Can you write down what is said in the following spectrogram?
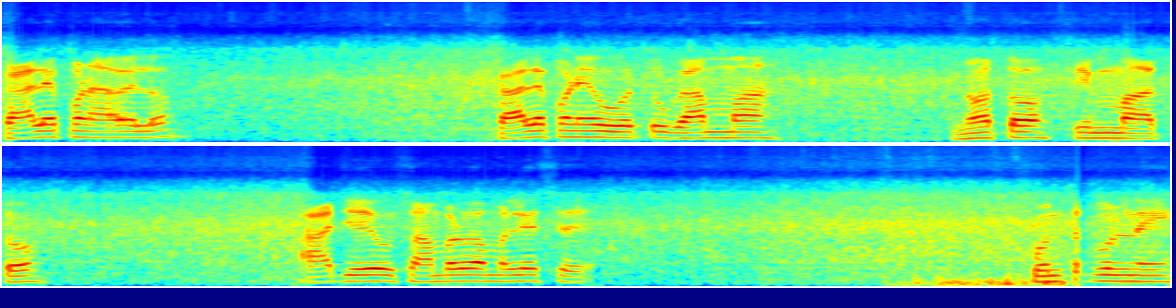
કાલે પણ આવેલો. કાલે પણ એવું હતું, ગામમાં નહોતો, સીમમાં હતો. આજે એવું સાંભળવા મળે છે. કુંતપુલની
